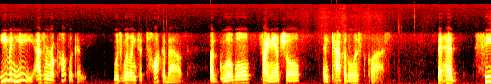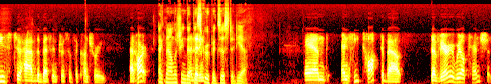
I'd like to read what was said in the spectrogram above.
even he, as a Republican, was willing to talk about a global financial and capitalist class that had ceased to have the best interests of the country at heart. Acknowledging that And this then- group existed, yeah. And and he talked about the very real tension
